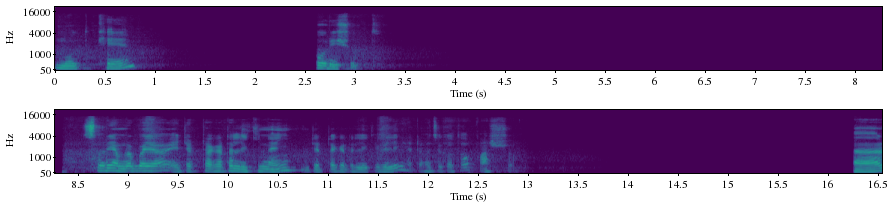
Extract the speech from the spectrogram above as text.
মুদকে পরিশোধ। সরি আমরা ভাইয়া, এটার টাকাটা লিখি নাই। এটার টাকাটা লিখে ফেলি। এটা হচ্ছে কত? পাঁচশো। আর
